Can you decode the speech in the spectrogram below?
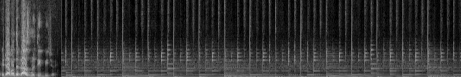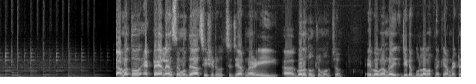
এটা আমাদের রাজনৈতিক বিজয়। আমরা তো একটা অ্যালায়েন্সের মধ্যে আছি, সেটা হচ্ছে যে আপনার এই গণতন্ত্র মঞ্চ। এবং আমরা যেটা বললাম আপনাকে, আমরা একটা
